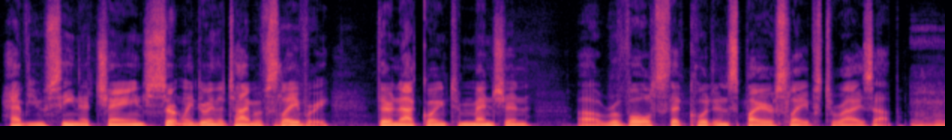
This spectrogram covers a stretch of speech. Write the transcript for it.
have you seen a change? Certainly during the time of Mm-hmm. slavery, they're not going to mention uh, revolts that could inspire slaves to rise up. Mm-hmm.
